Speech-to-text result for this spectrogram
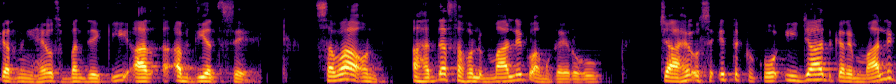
करनी है उस बंदे की अबदियत से। सवा उन अहदसहुल मालिक अम गैर चाहे उस इतक को ईजाद करे मालिक,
